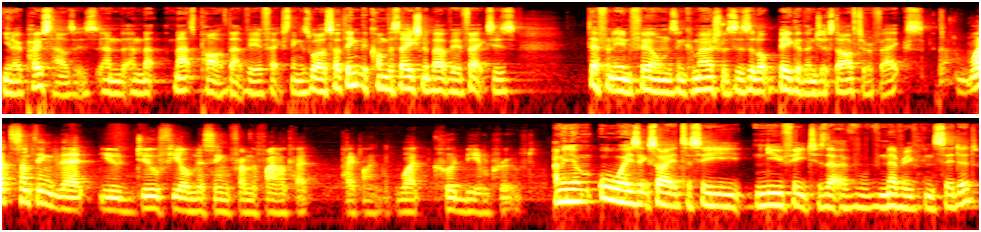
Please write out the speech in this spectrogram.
you know post houses and and that that's part of that vfx thing as well so i think the conversation about vfx is definitely in films and commercials is a lot bigger than just After Effects. What's something that you do feel missing from the Final Cut pipeline? Like what could be improved? I mean, I'm always excited to see new features that I've never even considered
